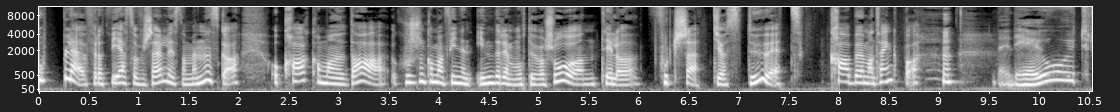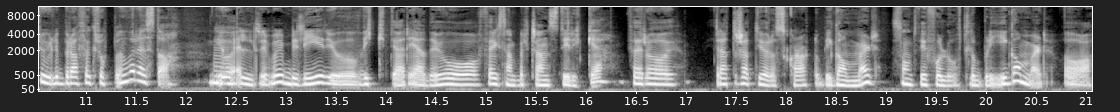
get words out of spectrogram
oppleve, for at vi er så forskjellige som mennesker. Og kan man da, hvordan kan man finne en indre motivasjon til å fortsette just do it? Hva bør man tenke på? Det er jo utrolig bra for kroppen vår, da. Jo eldre vi blir, jo viktigere er det jo å f.eks. trene styrke for å rett og slett gjøre oss klart til å bli gammel, sånn at vi får lov til å bli gammel og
